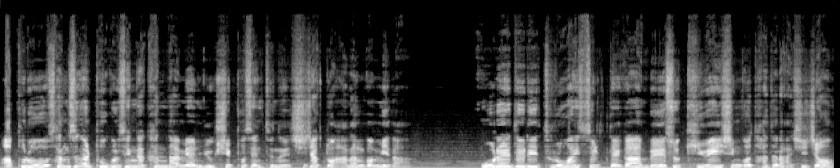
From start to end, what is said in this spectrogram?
앞으로 상승할 폭을 생각한다면 60%는 시작도 안 한 겁니다. 고래들이 들어와 있을 때가 매수 기회이신 거 다들 아시죠?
